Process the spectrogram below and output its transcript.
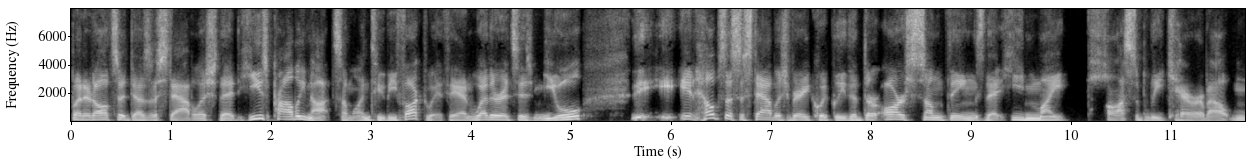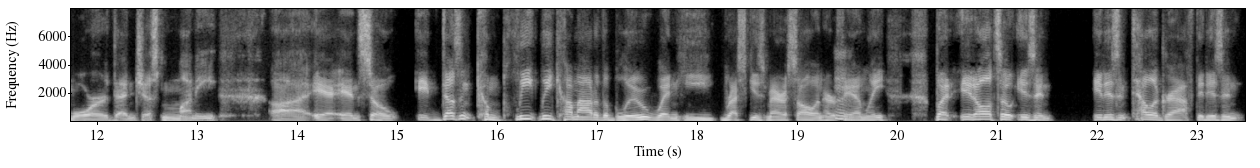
but it also does establish that he's probably not someone to be fucked with. And whether it's his mule, it, it helps us establish very quickly that there are some things that he might possibly care about more than just money. Uh, and, and so it doesn't completely come out of the blue when he rescues Marisol and her Mm. family, but it also isn't it isn't telegraphed. It isn't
